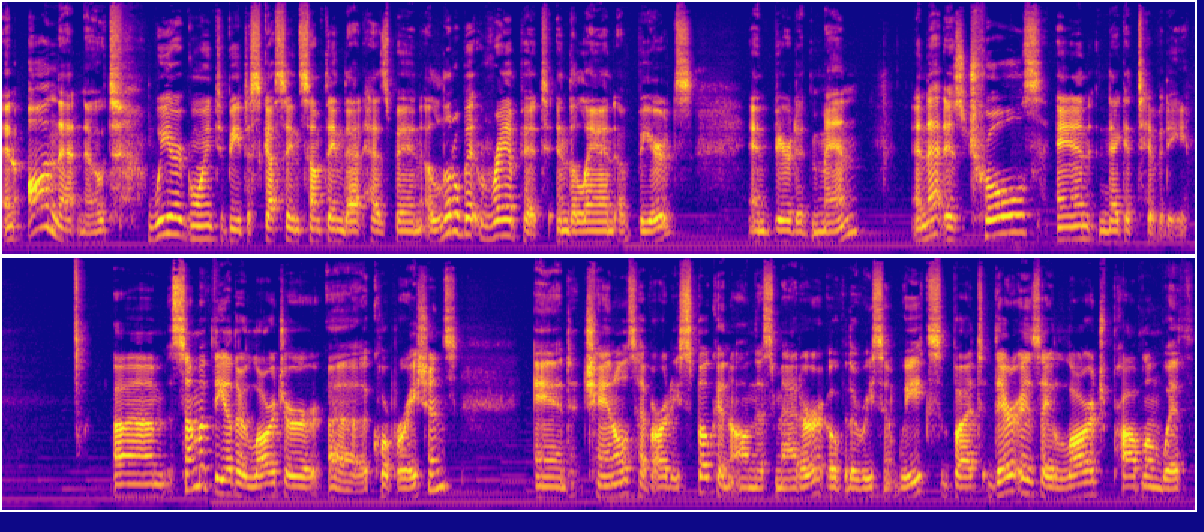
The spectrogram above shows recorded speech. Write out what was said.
And on that note, we are going to be discussing something that has been a little bit rampant in the land of beards and bearded men, and that is trolls and negativity. Um, some of the other larger uh, corporations and channels have already spoken on this matter over the recent weeks, but there is a large problem with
